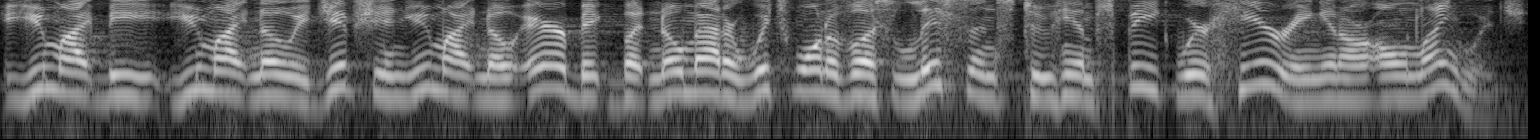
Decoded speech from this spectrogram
you might be you might know Egyptian, you might know Arabic, but no matter which one of us listens to him speak, we're hearing in our own language.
